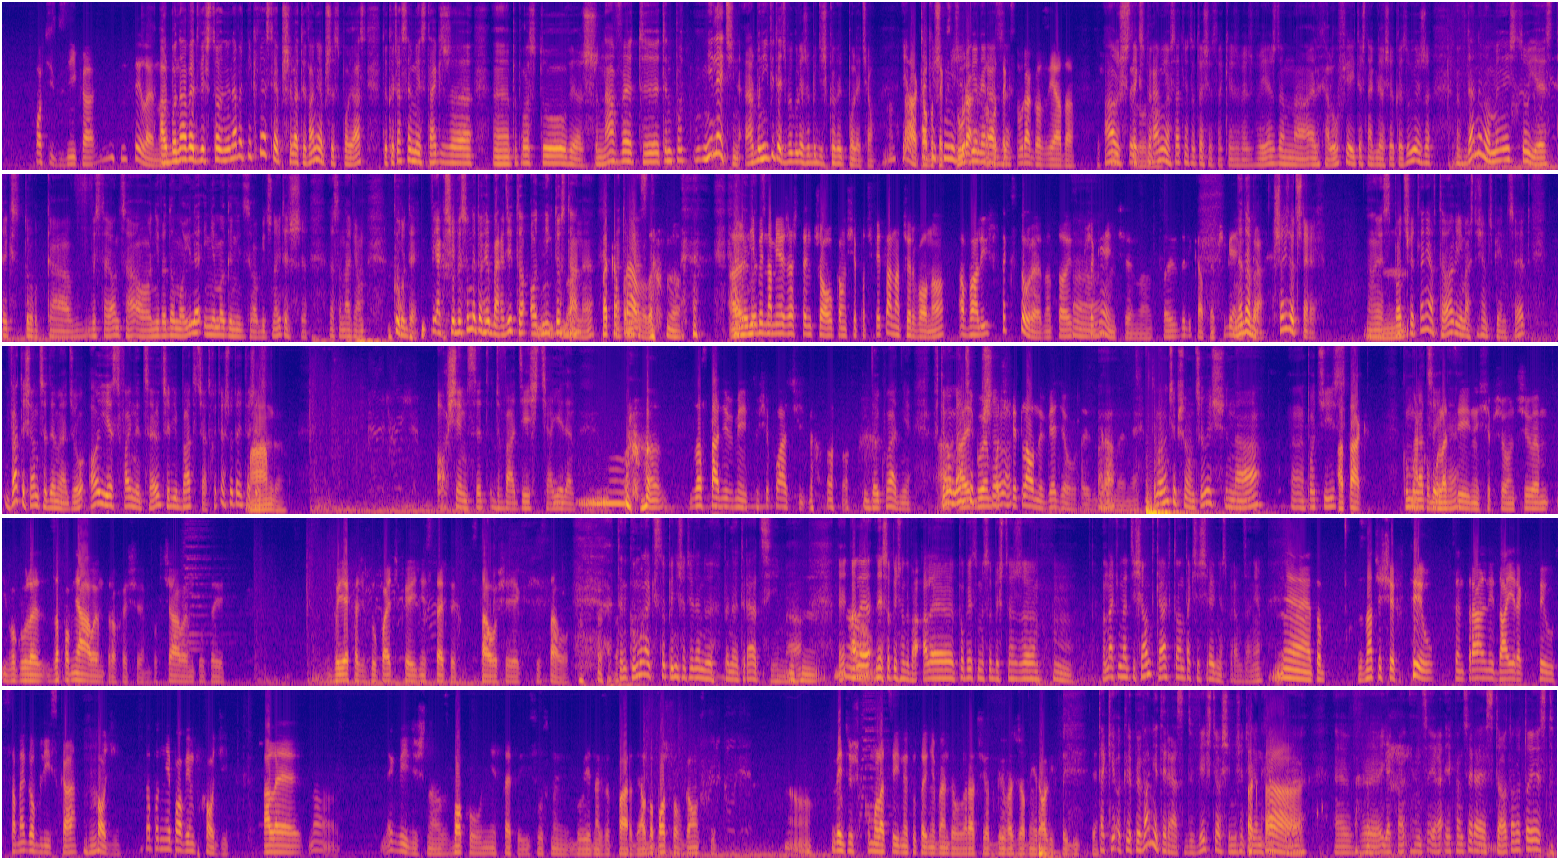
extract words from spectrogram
pocisk znika i tyle, no. Albo nawet, wiesz co, nawet nie kwestia przelatywania przez pojazd, tylko czasem jest tak, że e, po prostu, wiesz, nawet e, ten po... nie leci, albo nie widać w ogóle, żeby gdzieśkolwiek poleciał. no tak, tak albo, już mi się tekstura, wiele albo razy- tekstura go zjada. Coś A już z stylu, teksturami ostatnio to też jest takie, że wiesz, wyjeżdżam na El Halufie i też nagle się okazuje, że w danym miejscu jest teksturka wystająca o nie wiadomo ile i nie mogę nic zrobić. No i też się zastanawiam, kurde, jak się wysunę trochę bardziej, to od nich dostanę. No, Taka Natomiast- prawda. No. Ale, Ale no niby co- namierzasz ten czołg, on się podświetla na czerwono, a walisz w teksturę. No to jest A. przegięcie, no. To jest delikatne przegięcie. No dobra, 6 do 4. Z Mhm. podświetlenia w teorii masz 1500, 2000 damage'u, o jest fajny cel, czyli bad chat, chociaż tutaj też Mam jest go. 821. Zostanie w miejscu się płaci. No. Dokładnie. W tym A- momencie, Ale byłem prze... podświetlony, wiedział, że jest Aha. grane, nie? w tym momencie przełączyłeś na e, pocisk A tak, na kumulacyjny. kumulacyjny się przyłączyłem i w ogóle zapomniałem trochę się, bo chciałem tutaj wyjechać w dupeczkę i niestety stało się jak się stało. Ten kumulak 151 penetracji ma, Mhm. e, No. ale nie 152, ale powiedzmy sobie szczerze, hmm, no na, na dziesiątkach to on tak się średnio sprawdza, nie? Nie, to znaczy się w tył, centralny direct w tył z samego bliska Mhm. wchodzi. To nie powiem wchodzi, ale no jak widzisz, no z boku niestety i ósmy był jednak za twardy, albo poszło w gąski. No, więc już kumulacyjne tutaj nie będą raczej odgrywać żadnej roli w tej bitwie. Takie oklepywanie teraz 281 Tak, tak. E, w, jak, pan, jak Pancera S100, to, no to jest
